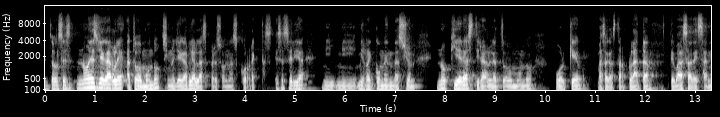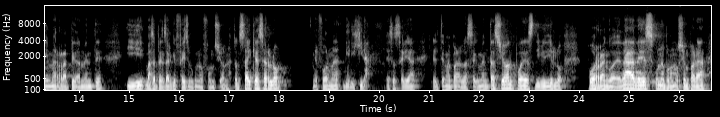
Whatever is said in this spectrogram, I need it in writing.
Entonces, no es llegarle a todo mundo, sino llegarle a las personas correctas. Esa sería mi, recomendación. No quieras tirarle a todo mundo porque vas a gastar plata, te vas a desanimar rápidamente y vas a pensar que Facebook no funciona. Entonces hay que hacerlo de forma dirigida. Eso sería el tema para la segmentación. Puedes dividirlo por rango de edades, una promoción para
